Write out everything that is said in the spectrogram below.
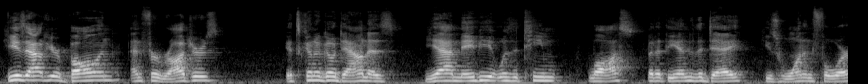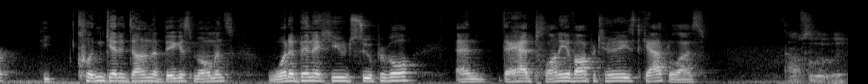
He is out here balling, and for Rodgers, it's gonna go down as yeah, maybe it was a team loss, but at the end of the day, he's one and four. He couldn't get it done in the biggest moments. Would have been a huge Super Bowl, and they had plenty of opportunities to capitalize. Absolutely.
